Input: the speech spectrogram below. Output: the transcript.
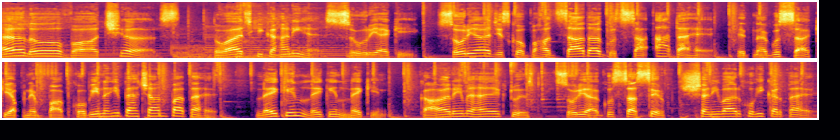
हेलो वॉचर्स तो आज की कहानी है सूर्या की। सूर्या, जिसको बहुत ज़्यादा गुस्सा आता है। इतना गुस्सा कि अपने बाप को भी नहीं पहचान पाता है। लेकिन लेकिन लेकिन, कहानी में है एक ट्विस्ट सूर्या गुस्सा सिर्फ़ शनिवार को ही करता है।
